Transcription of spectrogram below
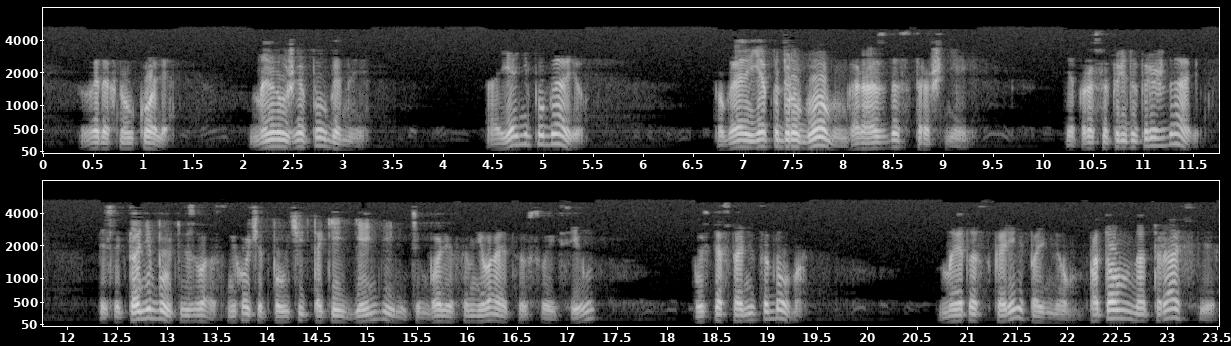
— выдохнул Коля. «Мы уже пуганые». «А я не пугаю. Пугаю я по-другому, гораздо страшнее. Я просто предупреждаю. Если кто-нибудь из вас не хочет получить такие деньги или тем более сомневается в своих силах, пусть останется дома. Мы это скорее поймем. Потом на трассе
